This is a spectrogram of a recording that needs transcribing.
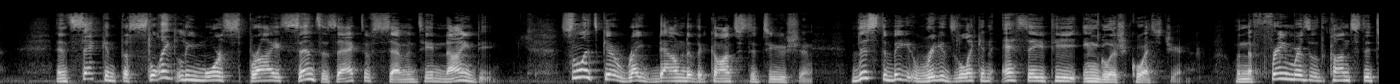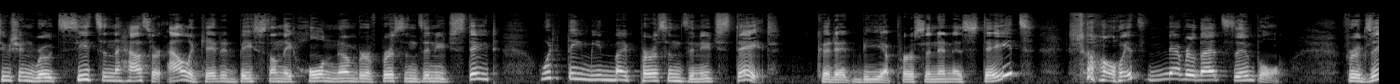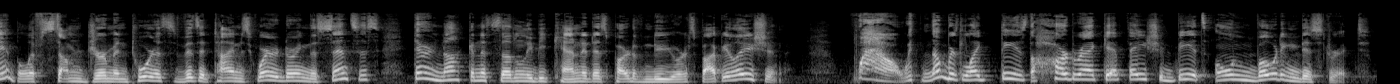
And second, the slightly more spry Census Act of 1790. So let's get right down to the Constitution. This debate reads like an SAT English question. When the framers of the Constitution wrote seats in the House are allocated based on the whole number of persons in each state, what did they mean by persons in each state? Could it be a person in a state? No, it's never that simple. For example, if some German tourists visit Times Square during the census, they're not going to suddenly be counted as part of New York's population. Wow, with numbers like these, the Hard Rock Cafe should be its own voting district.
